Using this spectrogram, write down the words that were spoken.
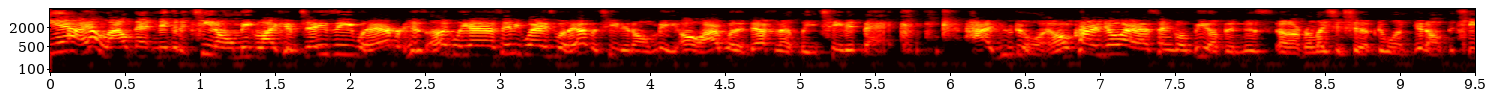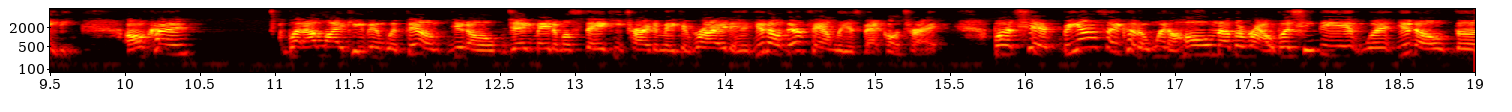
yeah, I allowed that nigga to cheat on me. Like if Jay Z, whatever his ugly ass, anyways, would ever cheated on me, oh, I would have definitely cheated back. How you doing? Okay, your ass ain't gonna be up in this uh, relationship doing, you know, the cheating. Okay. But I like even with them, you know, Jay made a mistake. He tried to make it right, and you know their family is back on track. But shit, Beyonce could have went a whole nother route, but she did with you know the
